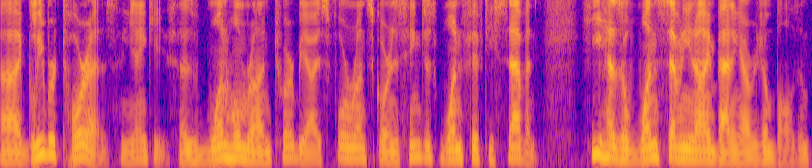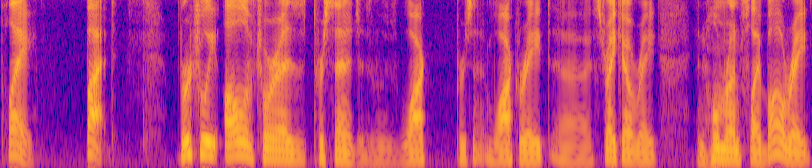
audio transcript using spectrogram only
uh, Gleyber Torres, the Yankees, has one home run, two RBIs, four runs scored, and is hitting just 157. He has a 179 batting average on balls in play. But virtually all of Torres' percentages, walk, percent, walk rate, uh, strikeout rate, and home run fly ball rate,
